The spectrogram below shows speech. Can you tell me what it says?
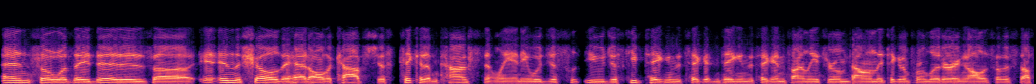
And so what they did is uh in the show they had all the cops just ticket him constantly and he would just he would just keep taking the ticket and taking the ticket and finally threw him down, they ticketed him for littering and all this other stuff.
